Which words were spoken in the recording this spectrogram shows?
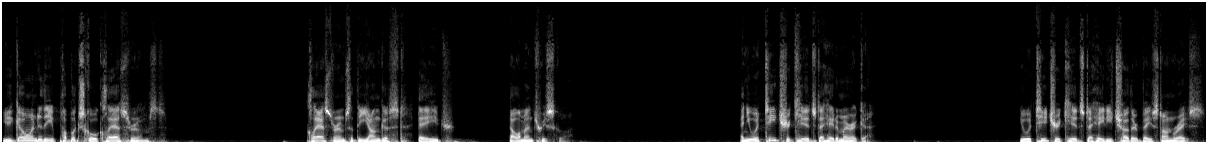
you go into the public school classrooms, classrooms at the youngest age, elementary school, and you would teach your kids to hate America. You would teach your kids to hate each other based on race.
